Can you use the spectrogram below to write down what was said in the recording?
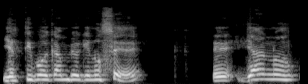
y el tipo de cambio que no cede, eh, ya no,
